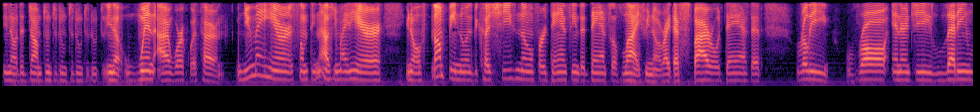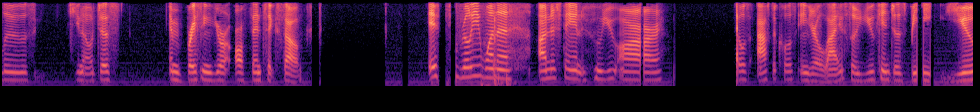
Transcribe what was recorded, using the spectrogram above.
you know, the drum, doom, doom, doom, doom, you know, when I work with her. You may hear something else. You might hear, you know, thumping noise because she's known for dancing the dance of life, you know, right? That spiral dance, that really raw energy, letting loose, you know, just embracing your authentic self. If you really want to understand who you are, those obstacles in your life, so you can just be you,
